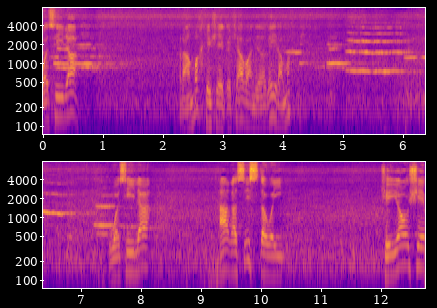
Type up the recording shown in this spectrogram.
وسیله رامخکې شئ که چا باندې دغه یې رامخکې شئ وسیله هغه څیز ته وایي چې یو شی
